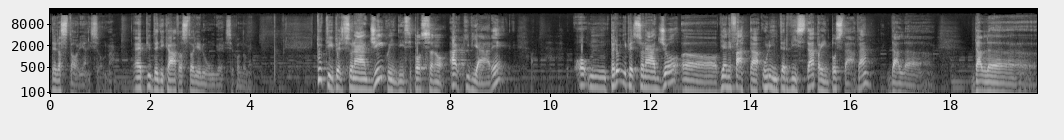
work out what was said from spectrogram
della storia, insomma. È più dedicato a storie lunghe, secondo me. Tutti i personaggi quindi si possono archiviare mm, per ogni personaggio uh, viene fatta un'intervista preimpostata dal, dal,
